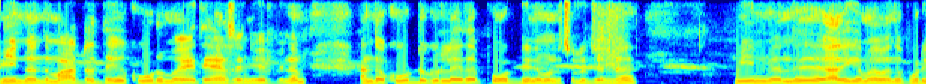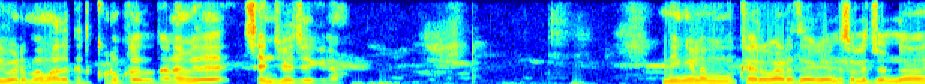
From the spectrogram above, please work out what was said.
மீன் வந்து மாற்றத்துக்கு கூடு மாதிரி தயார் செஞ்சு வைப்பினோம். அந்த கூட்டுக்குள்ளே இதை போட்டினோம்னு சொல்லி சொன்னால் மீன் வந்து அதிகமாக வந்து பொடி அதுக்கு கொடுக்கறது தானே இதை செஞ்சு வச்சுக்கணும் நீங்களும் கருவாடு தேவைன்னு சொல்லி சொன்னால்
